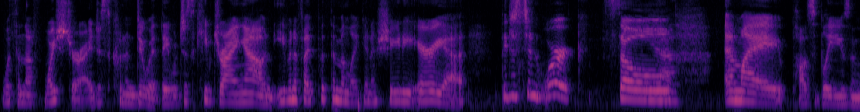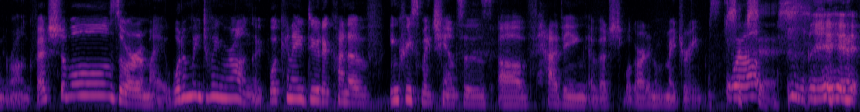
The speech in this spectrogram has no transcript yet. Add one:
with enough moisture. I just couldn't do it. They would just keep drying out, and even if I put them in like in a shady area, they just didn't work. So. Yeah. Am I possibly using the wrong vegetables or am I what am I doing wrong? Like what can I do to kind of increase my chances of having a vegetable garden of my dreams? Well, Success.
